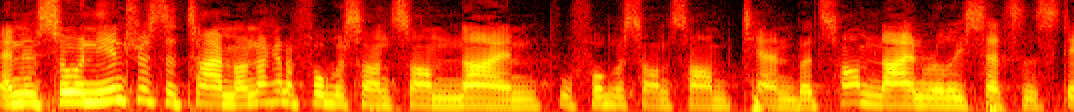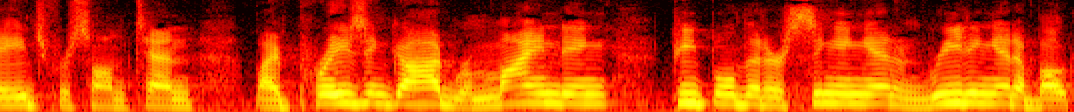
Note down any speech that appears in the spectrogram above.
And so, in the interest of time, I'm not going to focus on Psalm 9. We'll focus on Psalm 10. But Psalm 9 really sets the stage for Psalm 10 by praising God, reminding people that are singing it and reading it about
